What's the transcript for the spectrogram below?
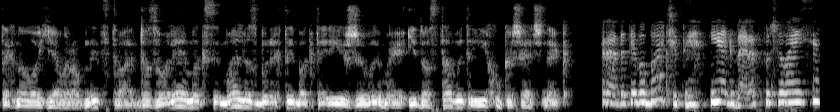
Технологія виробництва дозволяє максимально зберегти бактерії живими і доставити їх у кишечник. Рада тебе бачити. Як зараз почуваєшся?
